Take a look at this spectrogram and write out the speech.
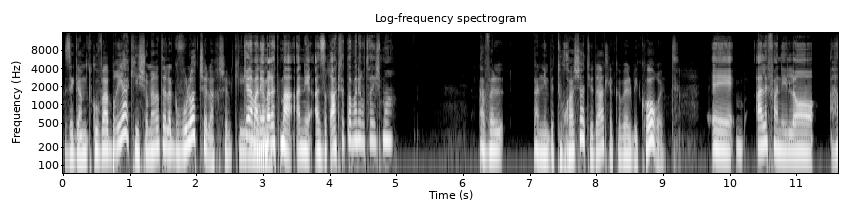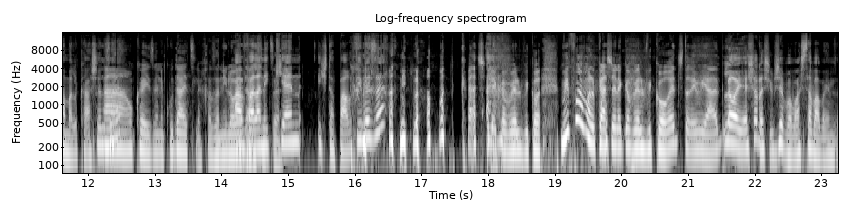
זה גם תגובה בריאה, כי היא שומרת על הגבולות שלך, של כאילו... כן, אבל אני אומרת, מה, אני, אז רק את הטוב אני רוצה לשמוע? אבל אני בטוחה שאת יודעת לקבל ביקורת. אה, א', אני לא המלכה של זה, אה, אוקיי, זה נקודה אצלך, אז אני לא יודעת את זה. אבל אני כן השתפרתי בזה. אני לא המלכה של לקבל ביקורת. מי פה המלכה של לקבל ביקורת? שתרים יד. לא, יש אנשים שממש סבבה עם זה,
